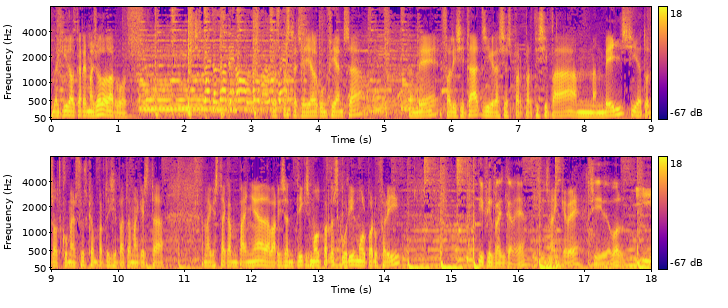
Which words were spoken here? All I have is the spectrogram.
d'aquí del carrer Major de l'Arbós. Doncs Pastisseria La Confiança, també felicitats i gràcies per participar amb, amb ells i a tots els comerços que han participat en aquesta, en aquesta campanya de barris antics, molt per descobrir, molt per oferir, I fins l'any que ve, i fins l'any que ve. si Déu vol. I,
